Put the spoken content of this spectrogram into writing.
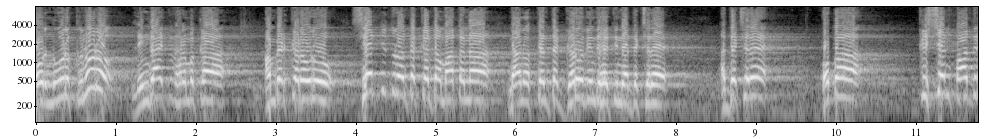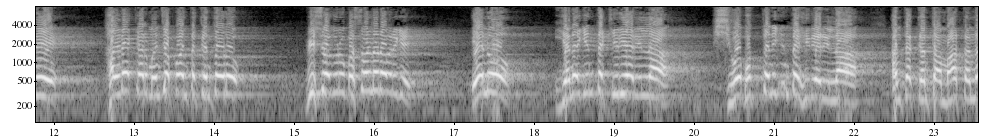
ಅವ್ರು ನೂರಕ್ಕೂ ನೂರು ಲಿಂಗಾಯತ ಧರ್ಮಕ್ಕ ಅಂಬೇಡ್ಕರ್ ಅವರು ಸೇರ್ತಿದ್ರು ಅಂತಕ್ಕಂಥ ಮಾತನ್ನ ನಾನು ಅತ್ಯಂತ ಗರ್ವದಿಂದ ಹೇಳ್ತೀನಿ ಅಧ್ಯಕ್ಷರೇ. ಅಧ್ಯಕ್ಷರೇ, ಒಬ್ಬ ಕ್ರಿಶ್ಚಿಯನ್ ಪಾದ್ರಿ ಹರ್ಡೇಕರ್ ಮಂಜಪ್ಪ ಅಂತಕ್ಕಂಥವ್ರು, ವಿಶ್ವಗುರು ಬಸವಣ್ಣನವರಿಗೆ ಏನು ಎನಗಿಂತ ಕಿರಿಯರಿಲ್ಲ, ಶಿವಭಕ್ತನಿಗಿಂತ ಹಿರಿಯರಿಲ್ಲ ಅಂತಕ್ಕಂಥ ಮಾತನ್ನ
